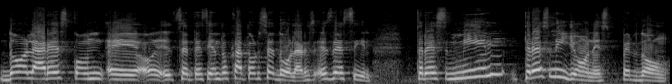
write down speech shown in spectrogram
dólares con 714 eh, dólares, es decir, 3 mil, 3 millones, perdón,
